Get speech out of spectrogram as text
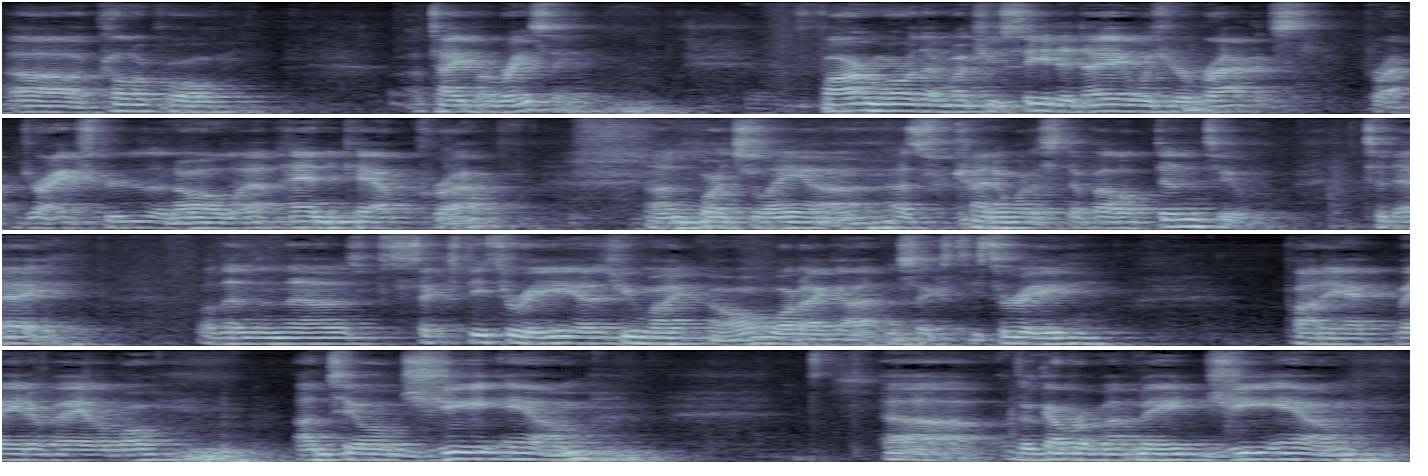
uh, colorful type of racing. Far more than what you see today with your brackets, dragsters, and all that handicap crap. Unfortunately, uh, that's kind of what it's developed into today. Well, then in uh, 63, as you might know, what I got in 63, Pontiac made available until GM, uh, the government made GM,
